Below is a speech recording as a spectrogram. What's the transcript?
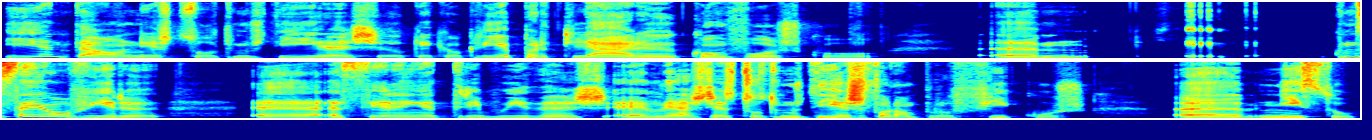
E então, nestes últimos dias, o que é que eu queria partilhar eh, convosco? Um, comecei a ouvir uh, a serem atribuídas, aliás, estes últimos dias foram profícuos uh, nisso.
